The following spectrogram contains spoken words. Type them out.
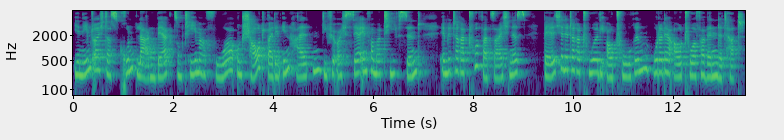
Ihr nehmt euch das Grundlagenwerk zum Thema vor und schaut bei den Inhalten, die für euch sehr informativ sind, im Literaturverzeichnis, welche Literatur die Autorin oder der Autor verwendet hat.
